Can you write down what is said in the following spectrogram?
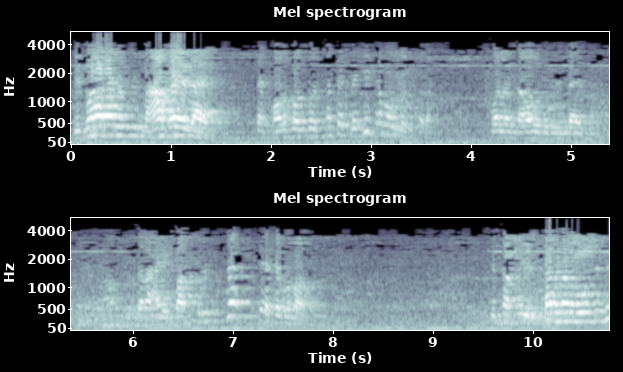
বিবাহ যদি না হয়ে যায় তা গণতন্ত্রের সাথে বেশি সামঞ্জস্য রাখে। বলে নাউদ্দিল্লাহ তারা আইন পাস করে দিচ্ছে এতে কোনো অসুবিধা কিন্তু আপনি ইসলামের অনুমতি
